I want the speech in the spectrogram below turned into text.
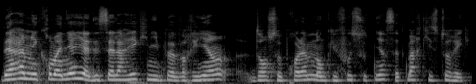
Derrière Micromania, il y a des salariés qui n'y peuvent rien dans ce problème, donc il faut soutenir cette marque historique.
